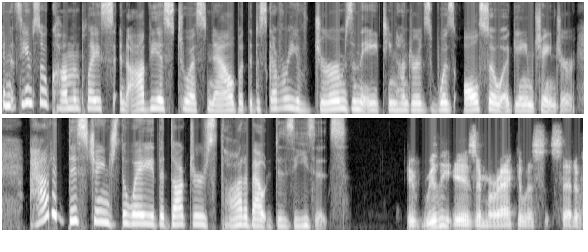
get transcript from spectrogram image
And it seems so commonplace and obvious to us now, but the discovery of germs in the 1800s was also a game changer. How did this change the way that doctors thought about diseases? It really is a miraculous set of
